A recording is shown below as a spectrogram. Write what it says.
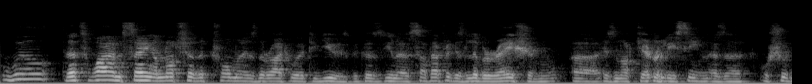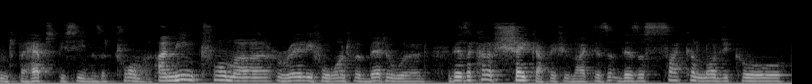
Well, that's why I'm saying I'm not sure that trauma is the right word to use because, you know, South Africa's liberation uh, is not generally seen as a, or shouldn't perhaps be seen as a trauma. I mean trauma, really, for want of a better word. There's a kind of shake-up, if you like. There's a, there's a psychological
